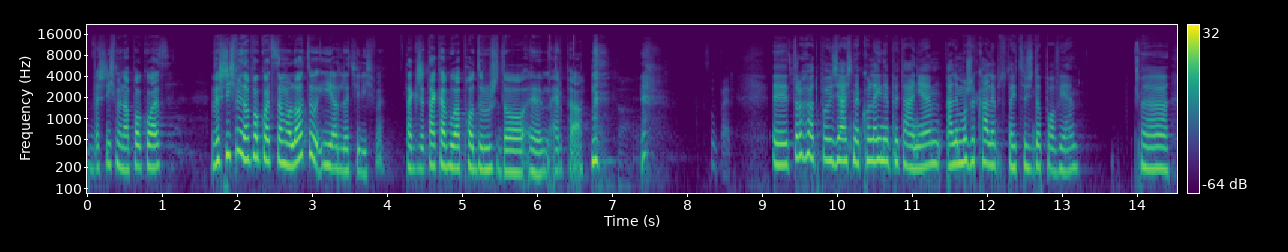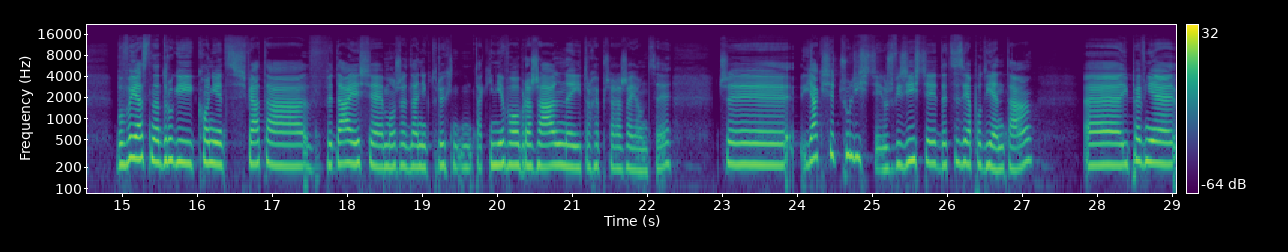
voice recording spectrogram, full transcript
weszliśmy na pokład, weszliśmy na pokład samolotu i odleciliśmy. Także taka była podróż do RPA. Y, trochę odpowiedziałaś na kolejne pytanie, ale może Kaleb tutaj coś dopowie. E, bo wyjazd na drugi koniec świata wydaje się może dla niektórych taki niewyobrażalny i trochę przerażający. Czy jak się czuliście? Już wiedzieliście, decyzja podjęta e, i pewnie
